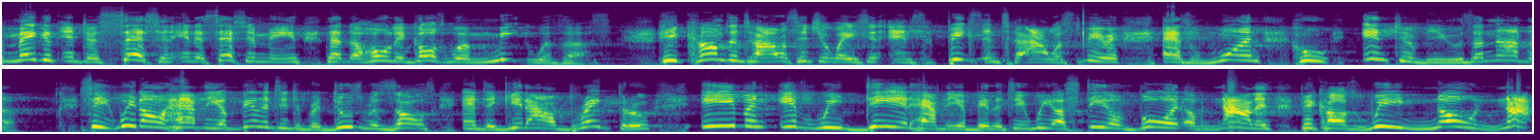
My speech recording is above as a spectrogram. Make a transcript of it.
maketh intercession. Intercession means that the Holy Ghost will meet with us. He comes into our situation and speaks into our spirit as one who interviews another. See, we don't have the ability to produce results and to get our breakthrough. Even if we did have the ability, we are still void of knowledge because we know not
